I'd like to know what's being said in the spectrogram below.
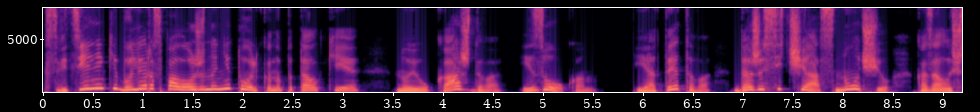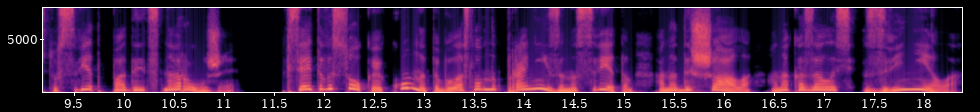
Светильники были расположены не только на потолке, но и у каждого из окон. И от этого даже сейчас, ночью, казалось, что свет падает снаружи. Вся эта высокая комната была словно пронизана светом, она дышала, она, казалось, звенела.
